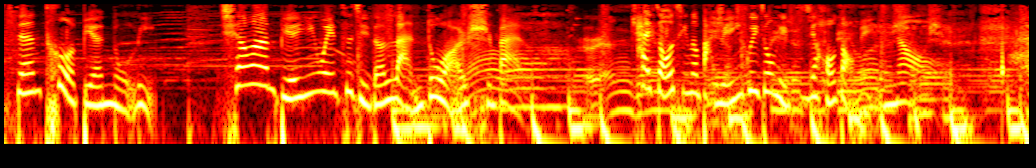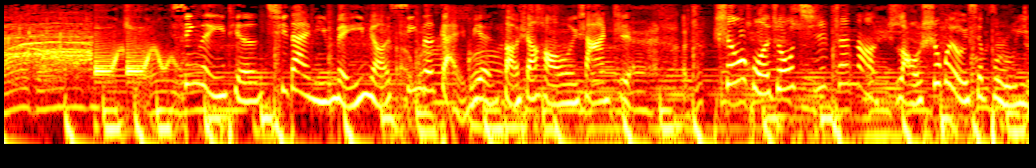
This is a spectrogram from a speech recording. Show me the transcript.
先特别努力。千万别因为自己的懒惰而失败了，太矫情的把原因归咎给自己，好倒霉。No。新的一天，期待你每一秒新的改变。早上好，我是阿志。生活中其实真的老是会有一些不如意。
